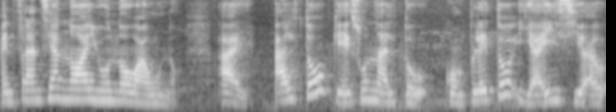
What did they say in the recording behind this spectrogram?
En Francia no hay uno a uno. Hay alto, que es un alto completo, y ahí si a,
